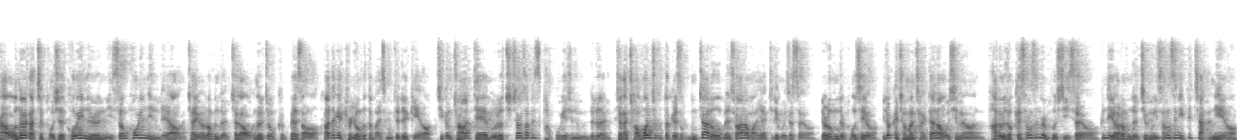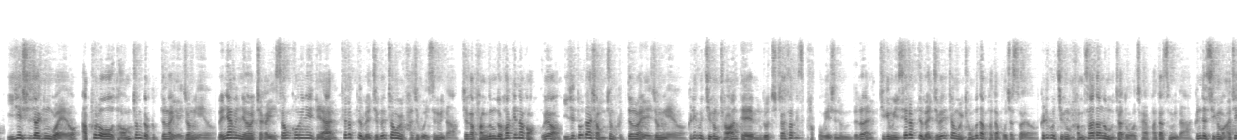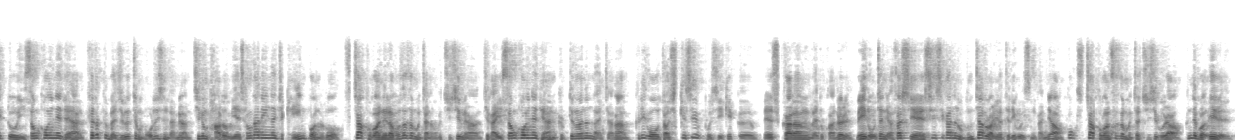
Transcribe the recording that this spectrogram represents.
자, 오늘 같이 보실 코인은 이성 코인인데요. 자, 여러분들, 제가 오늘 좀 급해서 빠르게 결론부터 말씀드릴게요. 지금 저한테 무료 추천 서비스 받고 계시는 분들은 제가 저번 주부터 계속 문자로 매수하라고 알려드리고 있었어요. 여러분들 보세요. 이렇게 저만 잘 따라오시면 바로 이렇게 상승을 볼 수 있어요. 근데 여러분들 지금 이 상승이 끝이 아니에요. 이제 시작인 거예요. 앞으로 더 엄청 더 급등할 예정이에요. 왜냐면요, 제가 이성 코인에 대한 세력들 매집 일정을 가지고 있습니다. 제가 방금도 확인하고 왔고요. 이제 또다시 엄청 급등할 예정이에요. 그리고 지금 저한테 무료 추천 서비스 받고 계시는 분들은 지금 이 세력들 매집 일정을 전부 다 받아보셨어요. 그리고 지금 감사하다는 문자도 잘 받았습니다. 근데 지금 아직도 이 썬코인에 대한 세력들 매집 일정 모르신다면 지금 바로 위에 상단에 있는 제 개인 번호로 숫자 9번이라고 써서 문자 남겨주시면 제가 이 썬코인에 대한 급등하는 날짜랑 그리고 더 쉽게 수익 볼 수 있게끔 매수가랑 매도가를 매일 오전 6시에 실시간으로 문자로 알려드리고 있으니까요. 꼭 숫자 9번 써서 문자 주시고요. 근데 뭐 1,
